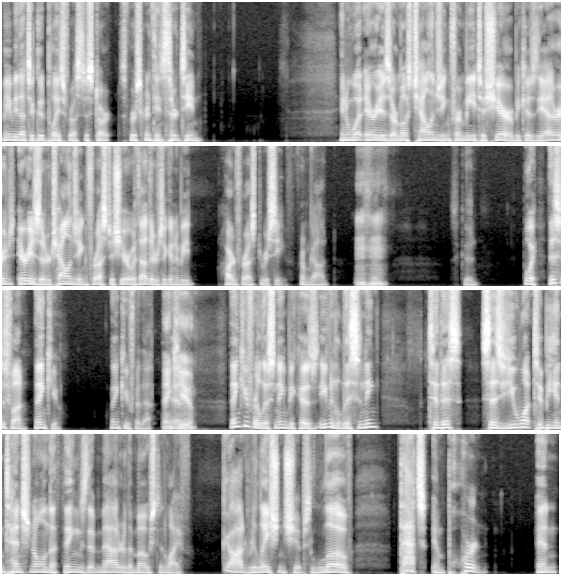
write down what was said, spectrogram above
Maybe that's a good place for us to start. 1 Corinthians 13. In what areas are most challenging for me to share? Because the areas that are challenging for us to share with others are going to be hard for us to receive from God. Mm-hmm. It's good. Boy, this is fun. Thank you. Thank you for that. Thank And you. Thank you for listening because even listening to this says you want to be intentional in the things that matter the most in life. God, relationships, love, that's important. And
